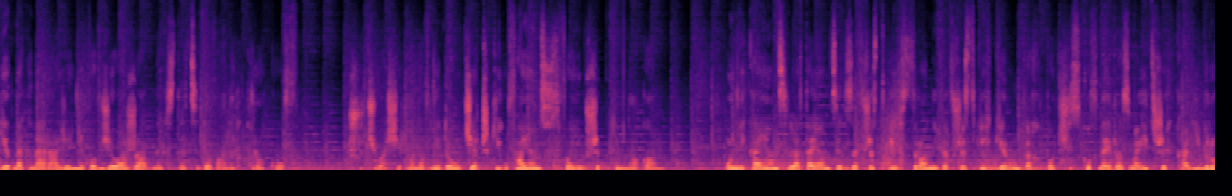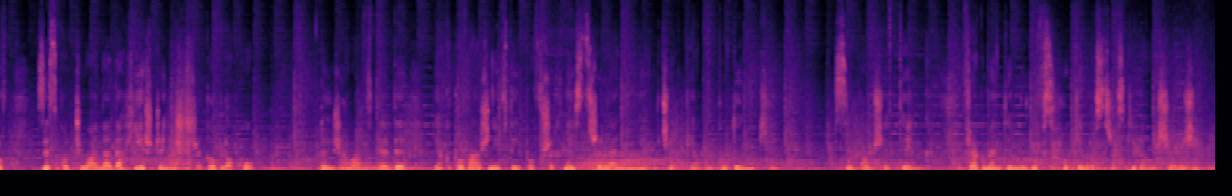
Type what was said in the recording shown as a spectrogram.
jednak na razie nie powzięła żadnych zdecydowanych kroków. Rzuciła się ponownie do ucieczki, ufając swoim szybkim nogom. Unikając latających ze wszystkich stron i we wszystkich kierunkach pocisków najrozmaitszych kalibrów, zeskoczyła na dach jeszcze niższego bloku. Dojrzała wtedy, jak poważnie w tej powszechnej strzelaninie ucierpiały budynki. Sypał się tynk, fragmenty murów z hukiem roztrzaskiwały się o ziemię.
